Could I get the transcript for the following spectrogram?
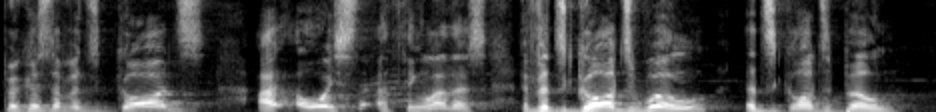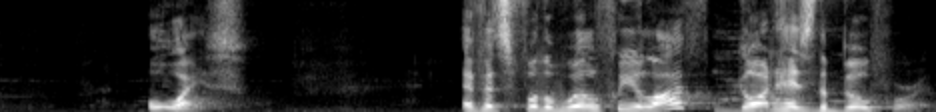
Because if it's God's, I always think like this if it's God's will, it's God's bill. Always. If it's for the will for your life, God has the bill for it.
